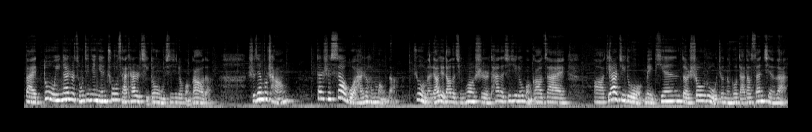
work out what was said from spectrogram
百度应该是从今年年初才开始启动信息流广告的，时间不长，但是效果还是很猛的。据我们了解到的情况是，它的信息流广告在啊，第二季度每天的收入就能够达到三千万。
